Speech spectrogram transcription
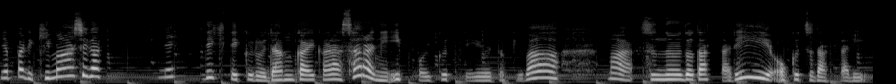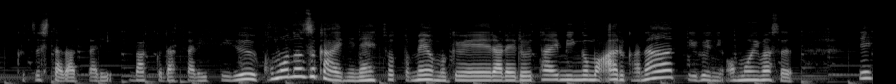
やっぱり着回しがねできてくる段階からさらに一歩行くっていう時はまあスヌードだったりお靴だったり靴下だったりバッグだったりっていう小物使いにねちょっと目を向けられるタイミングもあるかなっていうふうに思います。で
